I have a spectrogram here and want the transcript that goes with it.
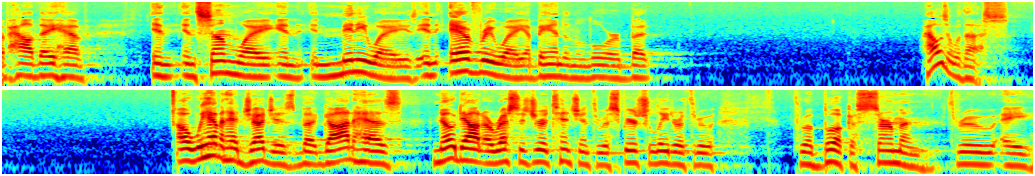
of how they have, in, in some way, in, in many ways, in every way, abandoned the Lord. But how is it with us? Oh, we haven't had judges, but God has no doubt arrested your attention through a spiritual leader, through, through a book, a sermon, through a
